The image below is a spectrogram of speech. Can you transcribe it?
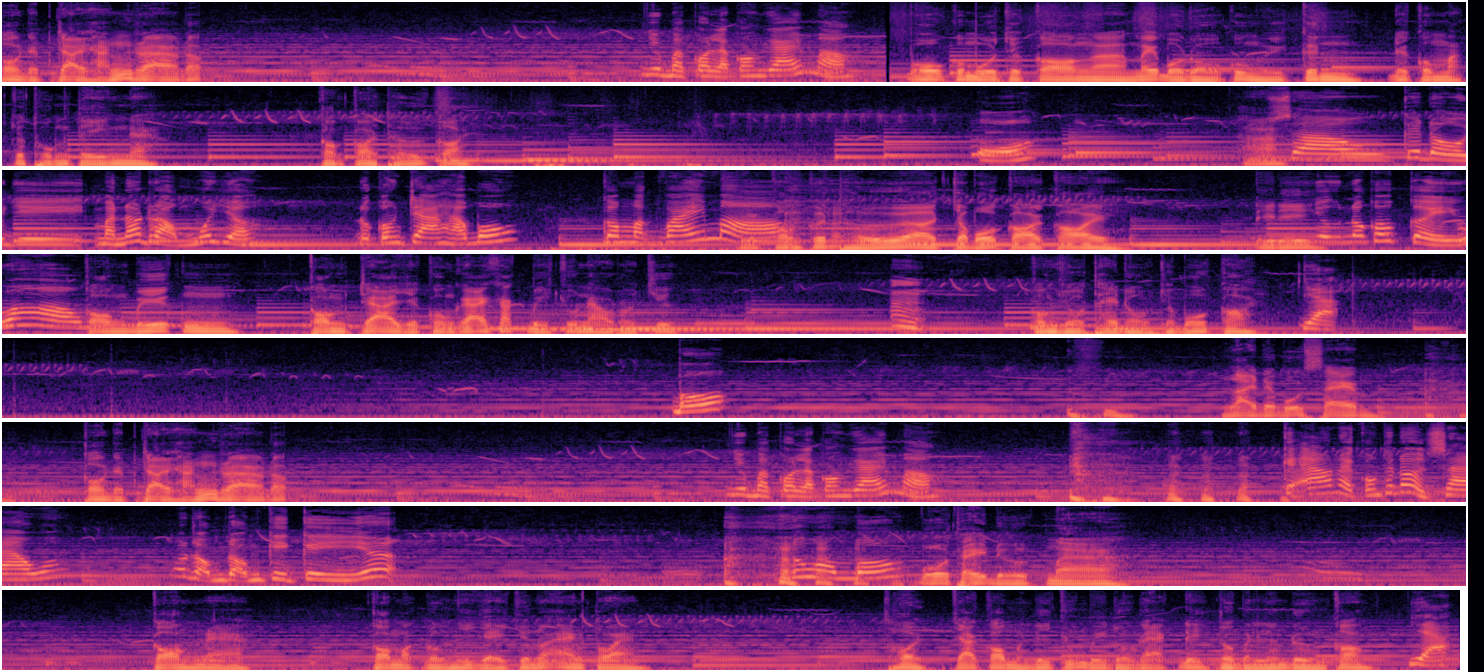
Con đẹp trai hẳn ra đó. Nhưng mà con là con gái mà. Bố có mua cho con à, mấy bộ đồ của người kinh Để con mặc cho thuận tiện nè. Con coi thử coi. Ủa? Hả? Sao cái đồ gì mà nó rộng quá vậy? Đồ con trai hả bố? Con mặc váy Thì mà con cứ thử à, cho bố coi coi. Đi đi. Nhưng nó có kỳ quá không? Con biết ừ, con trai và con gái khác biệt chỗ nào rồi chứ? Ừ. Con vô thay đồ cho bố coi. Dạ Bố. Lại để bố xem. Con đẹp trai hẳn ra đó. Nhưng mà con là con gái mà. Cái áo này con thấy nó làm sao á? Nó rộng rộng kỳ kỳ á. Đúng không bố? Bố thấy được mà. Con nè Con mặc đồ như vậy cho nó an toàn. Thôi cha con mình đi chuẩn bị đồ đạc đi Rồi mình lên đường con. Dạ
